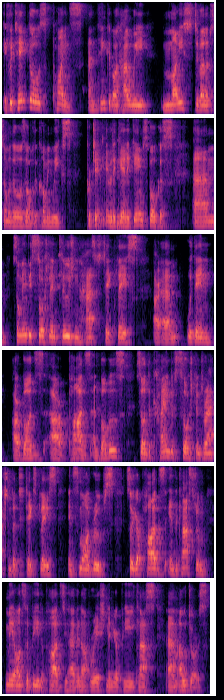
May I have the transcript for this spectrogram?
If we take those points and think about how we might develop some of those over the coming weeks, particularly with the Gaelic Games focus. Um, so maybe social inclusion has to take place uh, um, within our buds, our pods and bubbles. So the kind of social interaction that takes place in small groups. So your pods in the classroom may also be the pods you have in operation in your PE class um, outdoors.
